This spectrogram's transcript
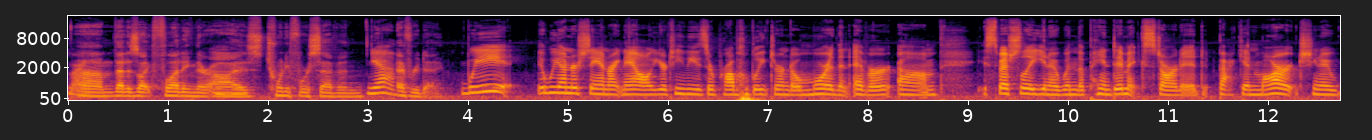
Right. Mm-hmm. um, that is like flooding their eyes 24 7 Yeah. every day? we we understand right now your TVs are probably turned on more than ever. Um, especially you know when the pandemic started back in March, you know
